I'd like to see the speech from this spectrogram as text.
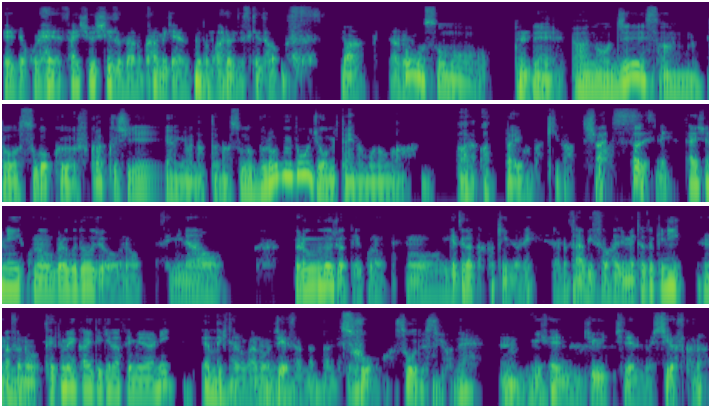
えーじゃあこれ最終シーズンなのかみたいなこともあるんですけど、まあ、あのそも、そも、うんね、あの、J さんとすごく深く知り合うようになったのは、そのブログ道場みたいなものがああったような気がしあま、す。そうですね。最初にこのブログ道場のセミナーを、ブログ道場っていうこの月額課金のね、あのサービスを始めたときに、まあうんその説明会的なセミナーにやってきたのがあの J さんだったんですよ。そう、そうですよね。うん。2011年の7月かな。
